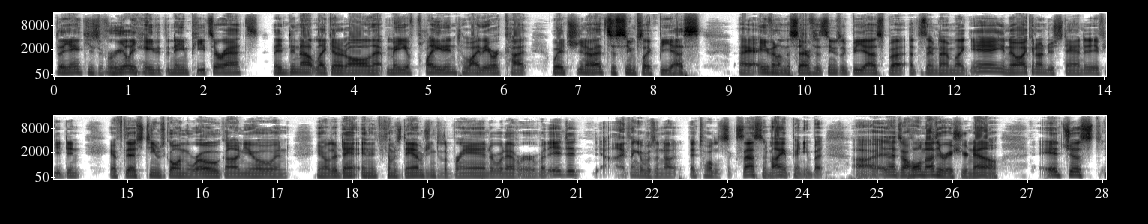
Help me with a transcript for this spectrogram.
the Yankees really hated the name Pizza Rats. They did not like it at all, and that may have played into why they were cut, which, you know, that just seems like BS. Uh, even on the surface, it seems like BS, but at the same time, like, yeah, you know, I can understand it if you didn't, if this team's going rogue on you and, you know, they're, da- and it becomes damaging to the brand or whatever. But it, it I think it was a, not, a total success in my opinion, but, uh, that's a whole nother issue now. It just,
